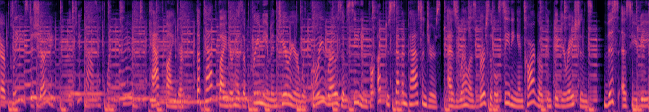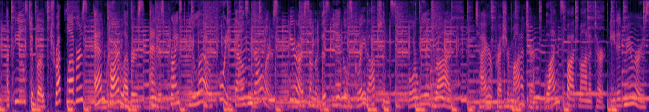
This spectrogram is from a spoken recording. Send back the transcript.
are pleased to show you the 2022 Pathfinder. The Pathfinder has a premium interior with three rows of seating for up to seven passengers, as well as versatile seating and cargo configurations. This SUV appeals to both truck lovers and car lovers and is priced below $40,000. Here are some of this vehicle's great options. Four-wheel drive, tire pressure monitor, blind spot monitor, heated mirrors,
